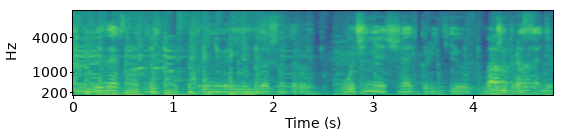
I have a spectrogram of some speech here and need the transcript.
Телевизор смотреть, про него есть должен здоровье. Лучше не начинать курить и лучше Ладно, бросать.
